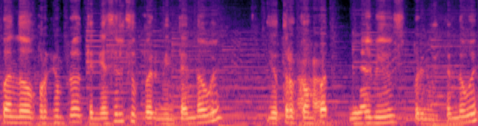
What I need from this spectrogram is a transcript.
cuando, por ejemplo, tenías el Super Nintendo, güey, y otro compa tenía el mismo Super Nintendo, güey,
